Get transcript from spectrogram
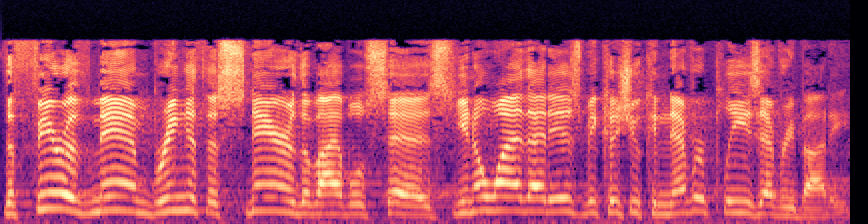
The fear of man bringeth a snare, the Bible says. You know why that is? Because you can never please everybody.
